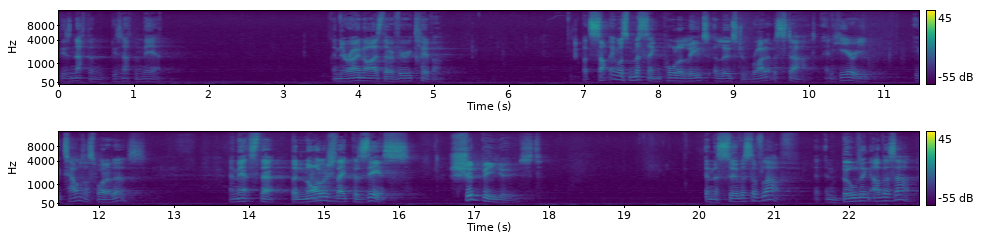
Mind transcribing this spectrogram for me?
There's nothing, there's nothing there. In their own eyes, they were very clever. But something was missing, Paul alludes, alludes to right at the start. And here he, he tells us what it is. And that's that the knowledge they possess should be used in the service of love, in building others up.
